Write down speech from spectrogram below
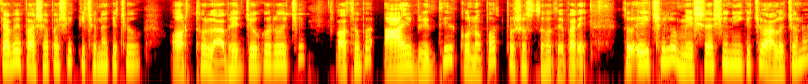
তবে পাশাপাশি কিছু না কিছু অর্থ লাভের যোগ্য রয়েছে, অথবা আয় বৃদ্ধির কোনো পথ প্রশস্ত হতে পারে। তো এই ছিল মেষ রাশি নিয়ে কিছু আলোচনা।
